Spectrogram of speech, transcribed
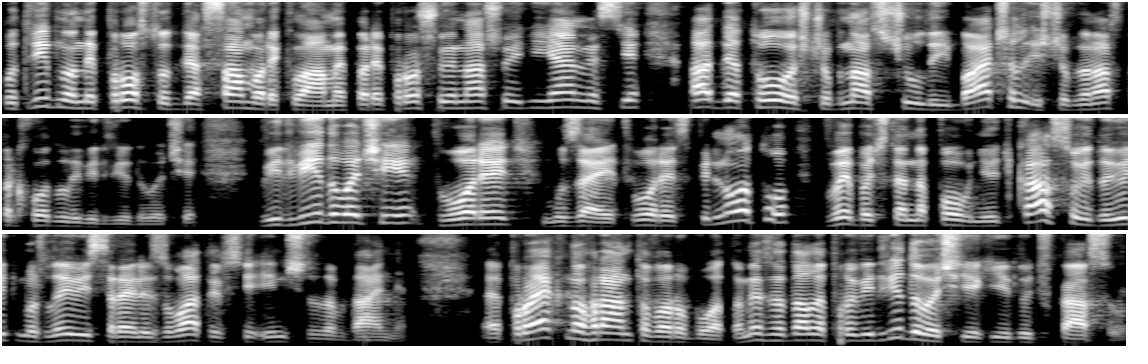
Потрібно не просто для самореклами, перепрошую нашої діяльності, а для того, щоб нас чули і бачили, і щоб до нас приходили відвідувачі. Відвідувачі творять музеї, творять спільноту. Вибачте, наповнюють касу і дають можливість реалізувати всі інші завдання. Е, Проектно-грантова робота. Ми згадали про відвідувачі, які йдуть в касу,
